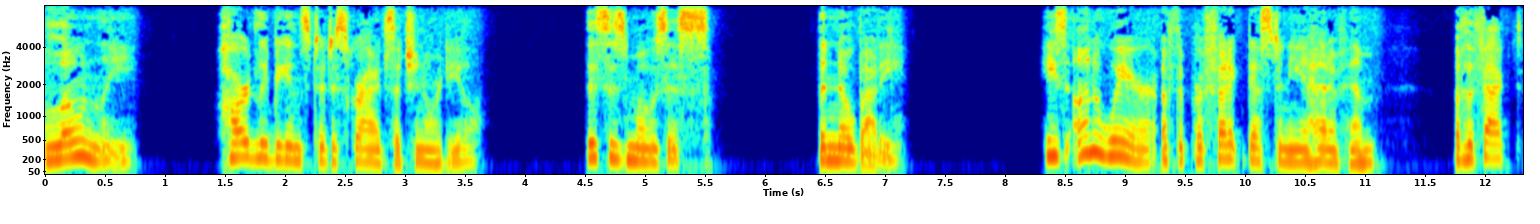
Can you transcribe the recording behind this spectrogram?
Lonely hardly begins to describe such an ordeal. This is Moses, the nobody. He's unaware of the prophetic destiny ahead of him, of the fact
